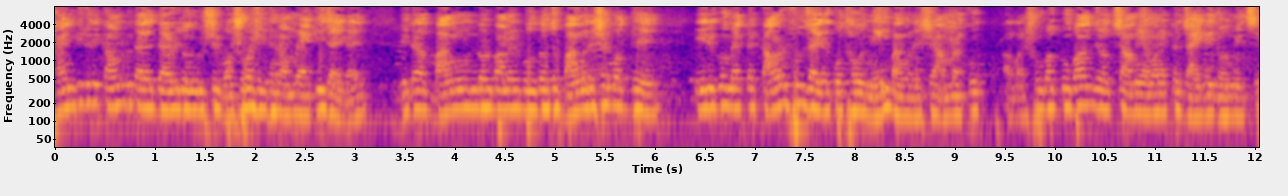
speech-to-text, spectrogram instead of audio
খাইনকে যদি কাউন্ট করি, তাহলে তেরোটি জনগোষ্ঠীর বসবাস এখানে আমরা একই জায়গায়। যেটা বান্দরবানের বলতে হচ্ছে বাংলাদেশের মধ্যে এরকম একটা কালারফুল জায়গা কোথাও নেই বাংলাদেশে। আমরা খুব আমার সৌভাগ্যবান যে হচ্ছে আমি আমার একটা জায়গায় জন্মেছি।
